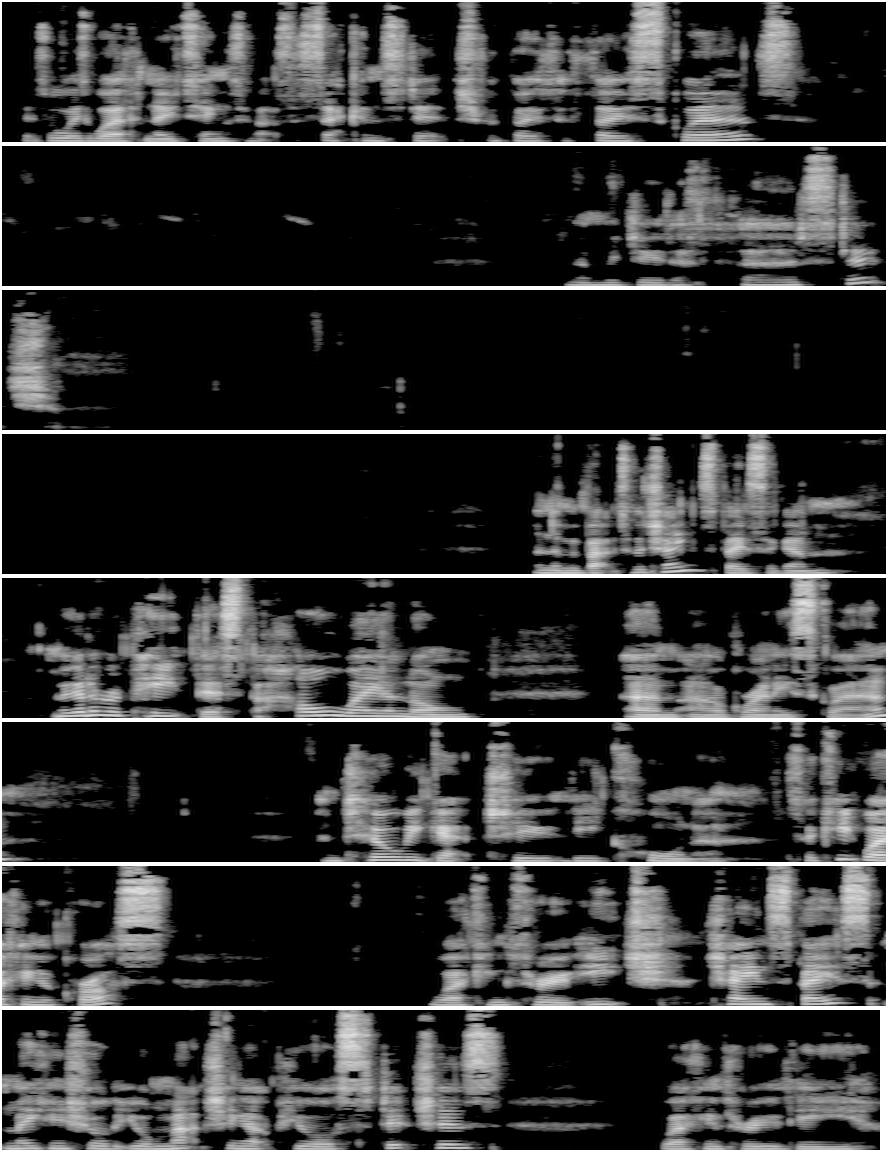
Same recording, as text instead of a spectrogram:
It's always worth noting, so that's the second stitch for both of those squares. And then we do the third stitch. And then we're back to the chain space again. We're going to repeat this the whole way along um, our granny square until we get to the corner. So keep working across, working through each chain space, making sure that you're matching up your stitches, working through the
